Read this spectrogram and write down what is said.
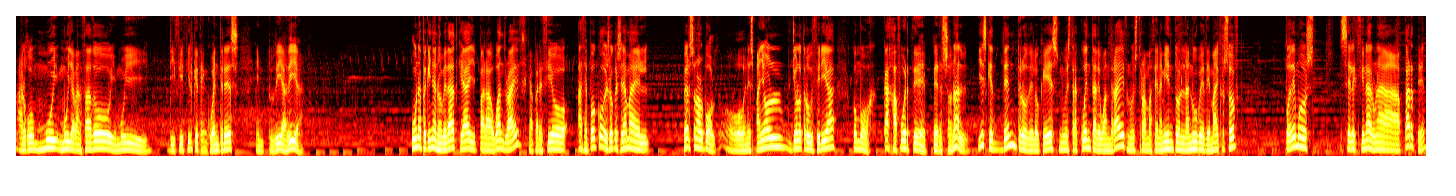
algo muy muy avanzado y muy difícil que te encuentres en tu día a día. Una pequeña novedad que hay para OneDrive, que apareció hace poco, es lo que se llama el Personal Vault, o en español yo lo traduciría como caja fuerte personal. Y es que dentro de lo que es nuestra cuenta de OneDrive, nuestro almacenamiento en la nube de Microsoft, podemos seleccionar una parte,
